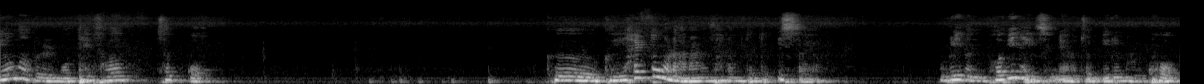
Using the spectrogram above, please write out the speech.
영업을 못해서 접고, 그, 거의 활동을 안 하는 사람들도 있어요. 우리는 법인에 있으면 좀 일이 많고,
